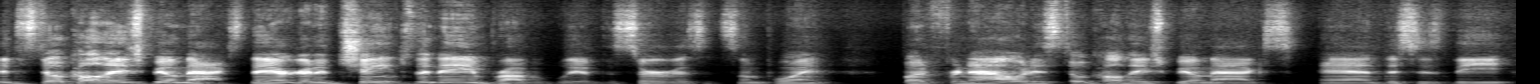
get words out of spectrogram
It's still called HBO Max. They are going to change the name probably of the service at some point, but for now it is still called HBO Max. And this is the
